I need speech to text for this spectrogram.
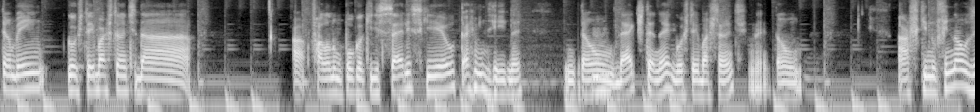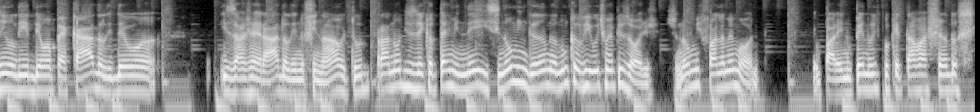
também gostei bastante da ah, falando um pouco aqui de séries que eu terminei, né? Então, hum. Dexter, né? Gostei bastante, né? Então, acho que no finalzinho ali deu uma pecada, ali deu uma exagerada ali no final e tudo, para não dizer que eu terminei, se não me engano, eu nunca vi o último episódio. Se não me falha a memória. Eu parei no penúltimo porque tava achando assim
